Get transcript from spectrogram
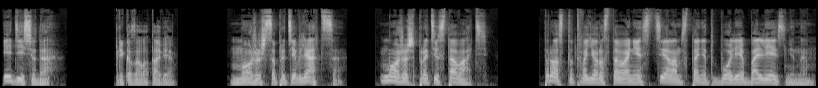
Иди сюда, приказала Тавия. Можешь сопротивляться, можешь протестовать. Просто твое расставание с телом станет более болезненным.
